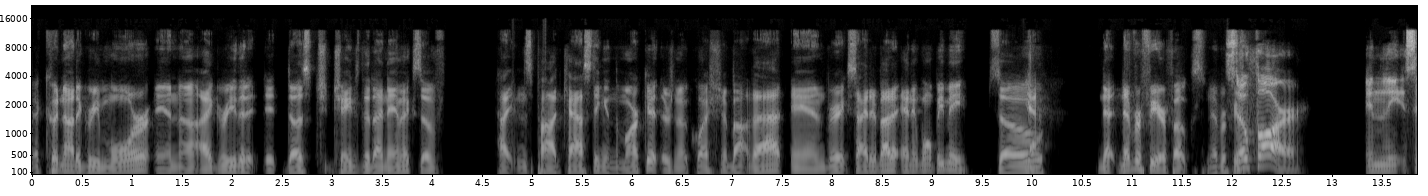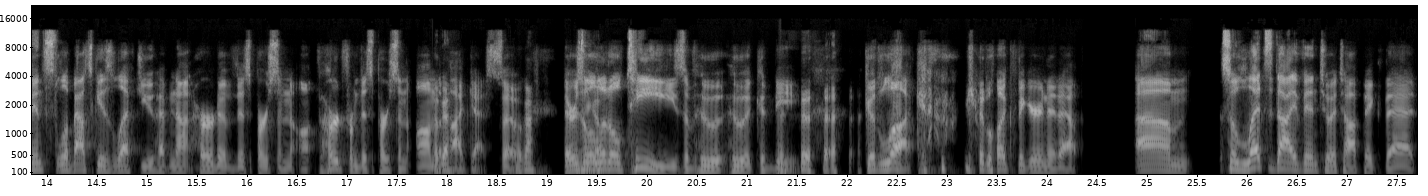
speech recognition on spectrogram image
I could not agree more, and uh, I agree that it, it does ch- change the dynamics of Titans podcasting in the market. There's no question about that, and very excited about it. And it won't be me, so Yeah. ne- never fear, folks. Never fear. So far, in the since Lebowski has left, you have not heard of this person, on- heard from this person on the podcast. So Okay. there's a There go. little tease of who who it could be. Good luck. Good luck figuring it out. Um, so let's dive into a topic that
